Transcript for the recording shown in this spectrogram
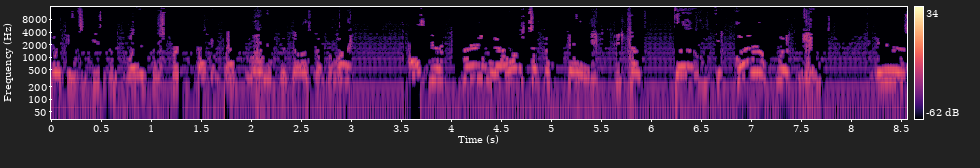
Philippians, Ephesians, Galatians, 1st, 2nd Thessalonians, and those the like. As you're turning I want to set the stage because the, the letter of Philippians is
